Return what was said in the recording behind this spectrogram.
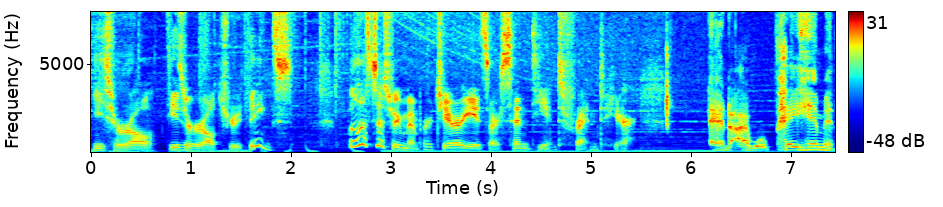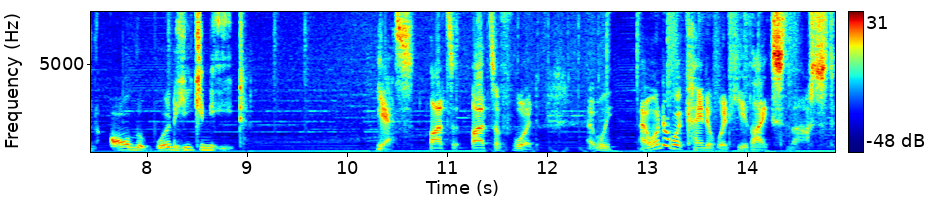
These are all these are all true things. But let's just remember, Jerry is our sentient friend here. And I will pay him in all the wood he can eat. Yes, lots of lots of wood. Uh, we. I wonder what kind of wood he likes most.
